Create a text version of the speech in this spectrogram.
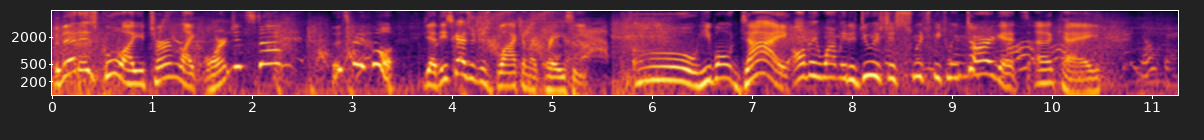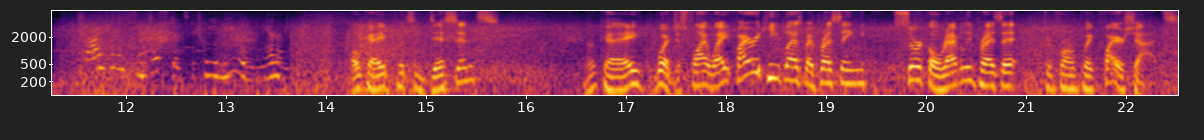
but that is cool how you turn like orange and stuff. That's pretty cool. Yeah, these guys are just blocking like crazy. Oh, he won't die. All they want me to do is just switch between targets. Okay. Okay, put some distance. Okay, what, just fly away? Fire a ki blast by pressing circle, rapidly press it to perform quick fire shots.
